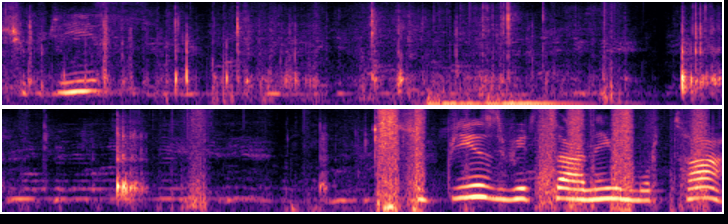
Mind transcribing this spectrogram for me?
Sürpriz. Sürpriz bir tane yumurta.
